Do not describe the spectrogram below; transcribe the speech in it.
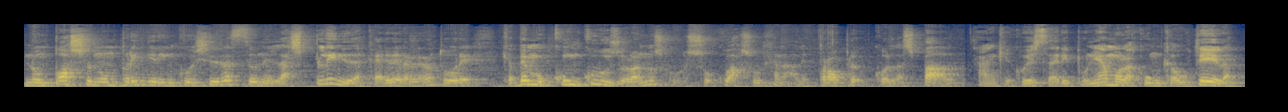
non posso non prendere in considerazione la splendida carriera allenatore che abbiamo concluso l'anno scorso qua sul canale proprio con la SPAL. Anche questa riponiamola con cautela.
